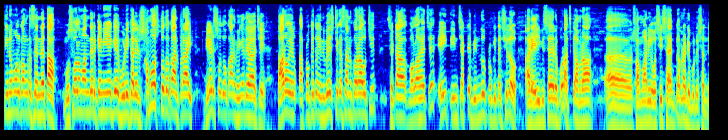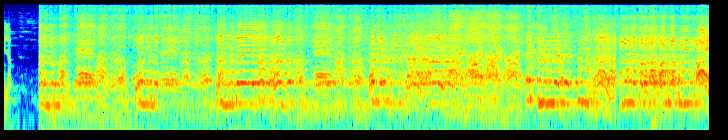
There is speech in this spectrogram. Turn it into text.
তৃণমূল কংগ্রেসের নেতা মুসলমানদেরকে নিয়ে গিয়ে বুড়িখালির সমস্ত দোকান প্রায় দেড়শো দোকান ভেঙে দেওয়া হয়েছে। তারও প্রকৃত ইনভেস্টিগেশন করা উচিত সেটা বলা হয়েছে। এই তিন চারটে বিন্দু প্রকৃত ছিল আর এই বিষয়ের উপর আজকে আমরা আহ, সম্মানীয় ওসি সাহেবকে আমরা ডেপুটেশন দিলাম। তৃণমূলের পুলিশ হয় তৃণমূলের বাংলা পুলিশ হয়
